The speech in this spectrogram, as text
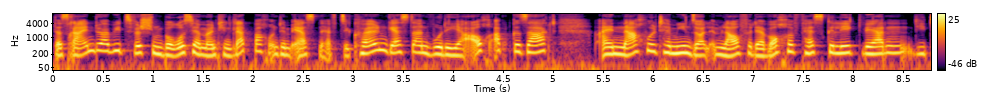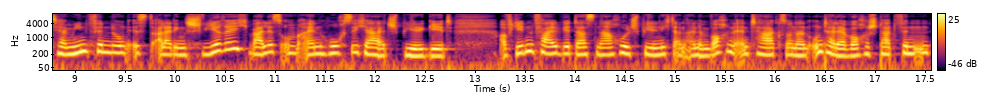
Das Rhein-Derby zwischen Borussia Mönchengladbach und dem 1. FC Köln gestern wurde ja auch abgesagt. Ein Nachholtermin soll im Laufe der Woche festgelegt werden. Die Terminfindung ist allerdings schwierig, weil es um ein Hochsicherheitsspiel geht. Auf jeden Fall wird das Nachholspiel nicht an einem Wochenendtag, sondern unter der Woche stattfinden.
